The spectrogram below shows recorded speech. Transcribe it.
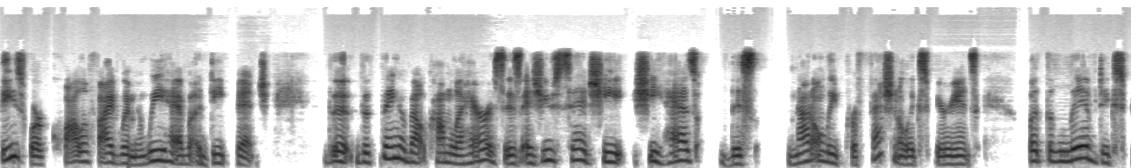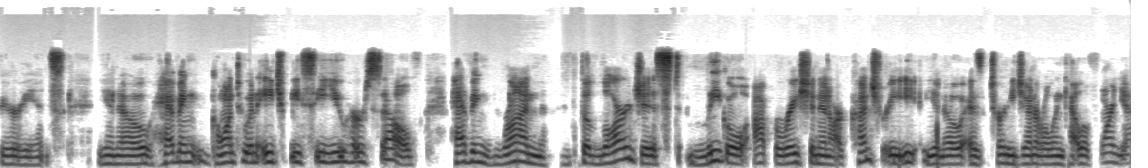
these were qualified women. We have a deep bench. The the thing about Kamala Harris is, as you said, she she has this not only professional experience, but the lived experience, you know, having gone to an HBCU herself, having run the largest legal operation in our country, you know, as Attorney General in California,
